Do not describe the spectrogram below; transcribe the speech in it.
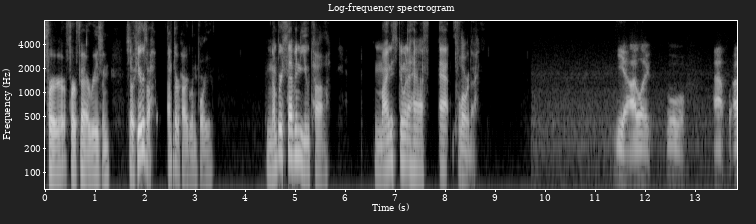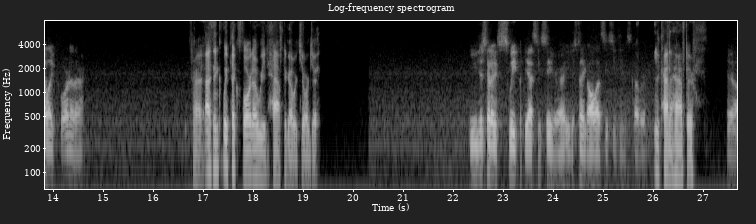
for for fair reason. So here's a another hard one for you. Number seven, Utah. Minus two and a half at Florida. Yeah, I like. Ooh, at, I like Florida there. All right. I think if we pick Florida, we'd have to go with Georgia. You just got to sweep with the SEC, right? You just take all SEC teams to cover. You kind of have to. Yeah.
